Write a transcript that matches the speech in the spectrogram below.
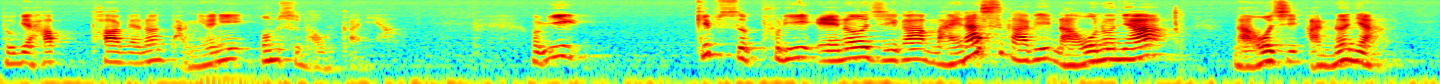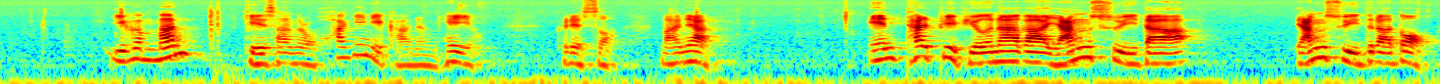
두 개 합하면은 당연히 음수 나올 거 아니야. 그럼 이 Gibbs free energy가 마이너스 값이 나오느냐 나오지 않느냐 이것만 계산으로 확인이 가능해요. 그래서 만약 엔탈피 변화가 양수이다 양수이더라도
